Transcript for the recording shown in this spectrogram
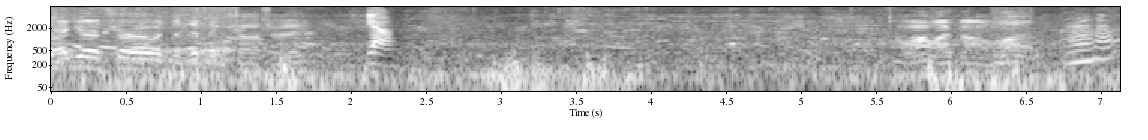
Regular churro with the dipping sauce, right? Yeah. Oh, I like that a lot. Mm-hmm.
